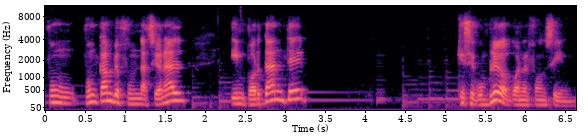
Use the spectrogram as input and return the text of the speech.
Fue un, cambio fundacional importante que se cumplió con Alfonsín.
